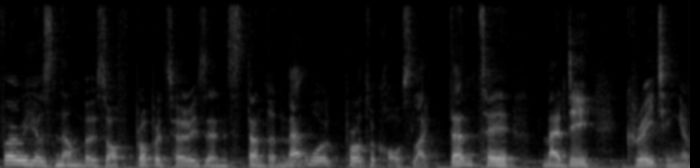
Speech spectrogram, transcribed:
various numbers of proprietaries and standard network protocols like Dante, MIDI, creating a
